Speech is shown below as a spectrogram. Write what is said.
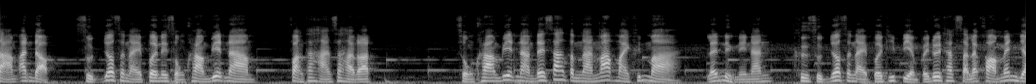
3 อันดับ สุดยอดสไนเปอร์ในสงครามเวียดนาม ฝั่งทหารสหรัฐ สงครามเวียดนามได้สร้างตำนานมากมายขึ้นมา และหนึ่งในนั้นคือสุดยอดสไนเปอร์ที่เปี่ยมไปด้วยทักษะและความแม่นย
